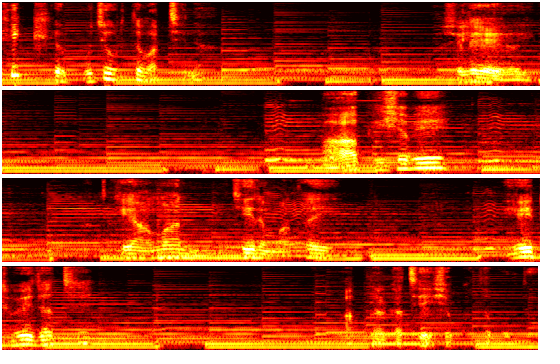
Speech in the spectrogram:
ঠিক বুঝে উঠতে পারছি না। আসলে ওই বাপ হিসেবে আজকে আমার নিজের মাথায় হেট হয়ে যাচ্ছে। আপনার কাছে এইসব কথা বলতে।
